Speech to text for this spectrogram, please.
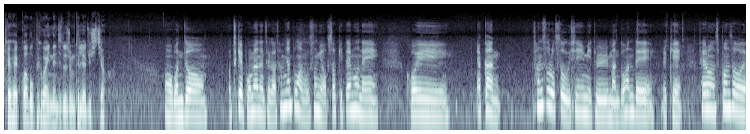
계획과 목표가 있는지도 좀 들려주시죠. 어, 먼저 어떻게 보면은 제가 3년 동안 우승이 없었기 때문에 거의 약간 선수로서 의심이 들 만도 한데 이렇게 새로운 스폰서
